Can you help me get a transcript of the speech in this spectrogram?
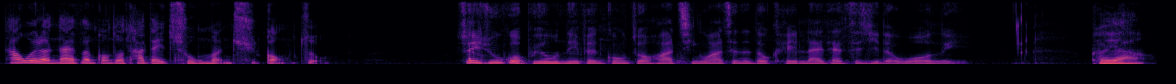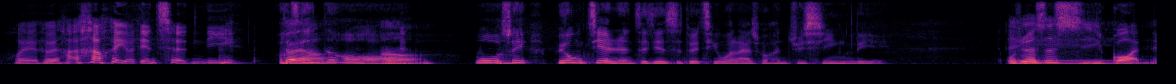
他为了那一份工作，他得出门去工作。所以如果不用那份工作的话，青蛙真的都可以赖在自己的窝里。可以啊，会会，他他会有点沉溺。对啊，真的哦，嗯，哇，所以不用见人这件事对青蛙来说很具吸引力。我觉得是习惯呢，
